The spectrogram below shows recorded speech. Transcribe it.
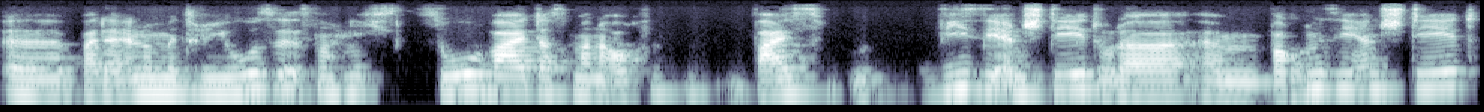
äh, bei der Endometriose ist noch nicht so weit, dass man auch weiß, wie sie entsteht oder ähm, warum sie entsteht.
